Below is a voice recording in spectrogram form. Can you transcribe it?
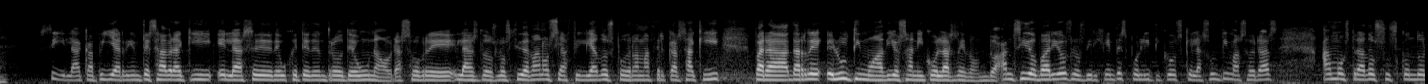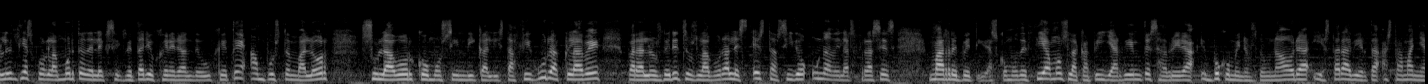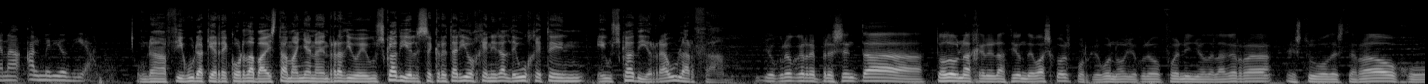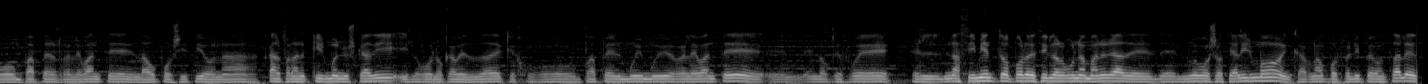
Sí, la capilla ardiente se abre aquí en la sede de UGT dentro de una hora. Sobre las dos, los ciudadanos y afiliados podrán acercarse aquí para darle el último adiós a Nicolás Redondo. Han sido varios los dirigentes políticos que en las últimas horas han mostrado sus condolencias por la muerte del exsecretario general de UGT, han puesto en valor su labor como sindicalista. Figura clave para los derechos laborales. Esta ha sido una de las frases más repetidas. Como decíamos, la capilla ardiente se abrirá en poco menos de una hora y estará abierta hasta mañana al mediodía. Una figura que recordaba esta mañana en Radio Euskadi el secretario general de UGT en Euskadi, Raúl Arza. Yo creo que representa toda una generación de vascos porque, bueno, yo creo fue niño de la guerra, estuvo desterrado, jugó un papel relevante en la oposición al franquismo en Euskadi y luego no cabe duda de que jugó un papel muy, muy relevante en, lo que fue el nacimiento, por decirlo de alguna manera, de, del nuevo socialismo encarnado por Felipe González.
